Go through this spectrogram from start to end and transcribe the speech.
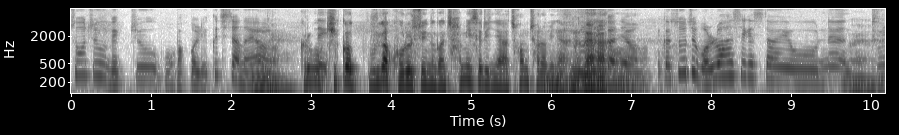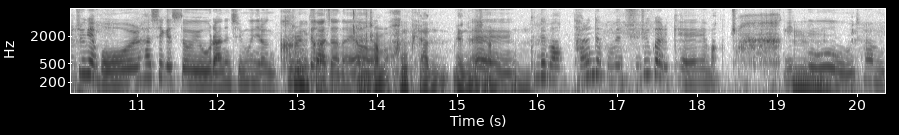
소주, 맥주, 뭐 막걸리 끝이잖아요. 음. 네. 그리고 네. 기껏 우리가 고를 수 있는 건 참이슬이냐 처음처럼이냐. 음. 그러니까요. 그러니까 소주 뭘로 하시겠어요는 네. 둘 중에 뭘 하시겠어요라는 질문이랑. 동등하잖아요. 참 황폐한 메뉴죠. 네. 음. 근데 막 다른데 보면 주류가 이렇게 막쫙 음. 있고 참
